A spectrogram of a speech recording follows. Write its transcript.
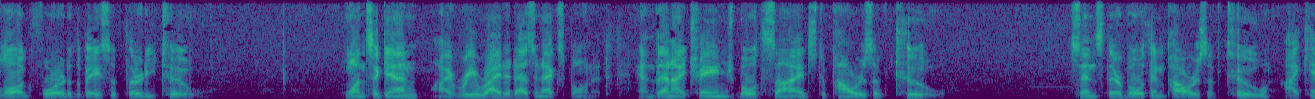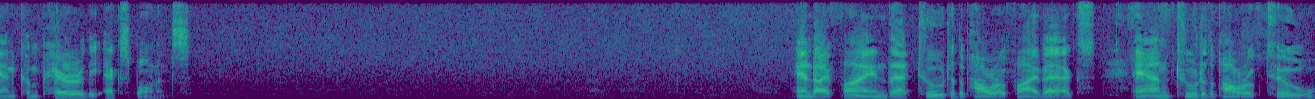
log 4 to the base of 32. Once again, I rewrite it as an exponent, and then I change both sides to powers of 2. Since they're both in powers of 2, I can compare the exponents. And I find that 2 to the power of 5x and 2 to the power of 2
